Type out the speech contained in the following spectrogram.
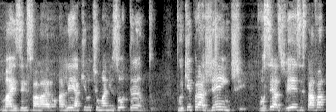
mas eles falaram, Ale, aquilo te humanizou tanto, porque para a gente, você às vezes estava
